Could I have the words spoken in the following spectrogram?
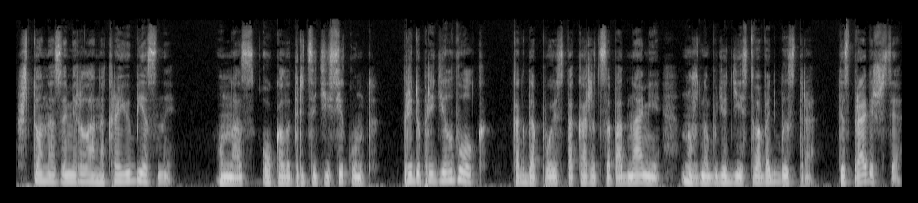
что она замерла на краю бездны. «У нас около 30 секунд», – предупредил Волк. «Когда поезд окажется под нами, нужно будет действовать быстро. Ты справишься?»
